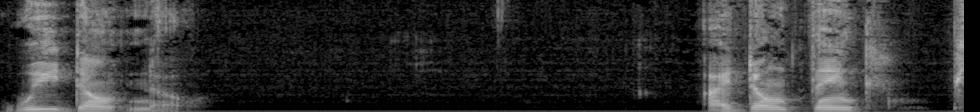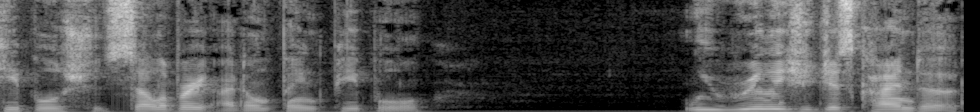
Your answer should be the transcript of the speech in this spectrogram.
We don't know. I don't think people should celebrate. I don't think people, we really should just kind of,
